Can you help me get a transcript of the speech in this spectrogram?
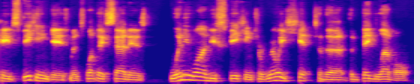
paid speaking engagements, what they said is when you want to do speaking to really hit to the, the big level,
